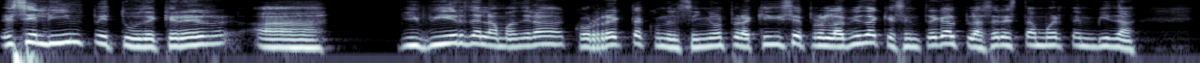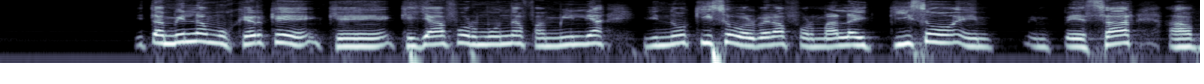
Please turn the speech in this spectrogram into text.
es el ímpetu de querer a, vivir de la manera correcta con el Señor. Pero aquí dice, pero la vida que se entrega al placer está muerta en vida. Y también la mujer que, que, ya formó una familia y no quiso volver a formarla y quiso em, empezar a,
